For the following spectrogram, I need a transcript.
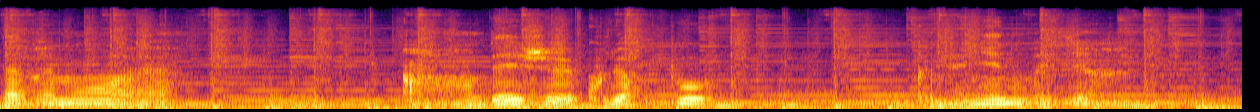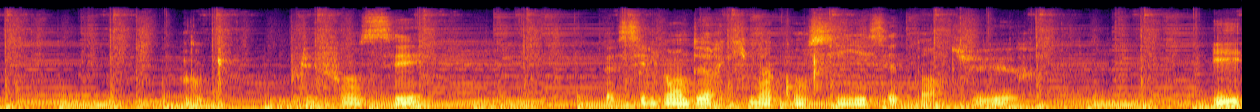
pas vraiment à un beige couleur peau, comme la mienne on va dire. Donc plus foncé. C'est le vendeur qui m'a conseillé cette peinture. Et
